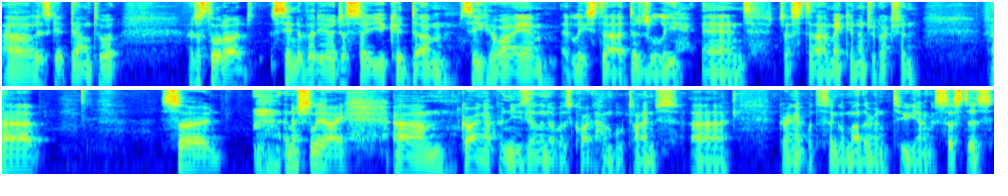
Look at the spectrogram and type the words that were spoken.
Uh, let's get down to it. I just thought I'd send a video just so you could um, see who I am, at least uh, digitally, and just uh, make an introduction. Uh, so, initially, I, um, growing up in New Zealand, it was quite humble times. Uh, growing up with a single mother and two younger sisters,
